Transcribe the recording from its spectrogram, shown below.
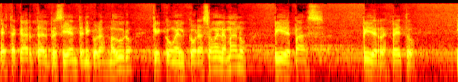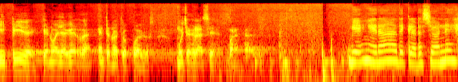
esta carta del presidente Nicolás Maduro que con el corazón en la mano pide paz, pide respeto y pide que no haya guerra entre nuestros pueblos. Muchas gracias. Buenas tardes. Bien, eran declaraciones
